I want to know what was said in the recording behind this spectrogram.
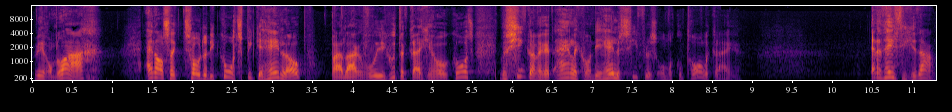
weer omlaag. En als ik zo door die koortspieken heen loop, paar dagen voel je je goed, dan krijg je hoge koorts. Misschien kan ik uiteindelijk gewoon die hele syphilis onder controle krijgen. En dat heeft hij gedaan.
